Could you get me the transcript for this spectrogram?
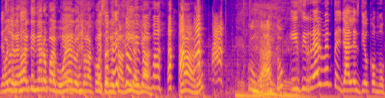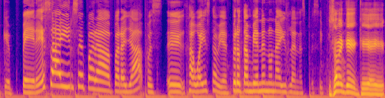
Ya Oye, saben deja el dinero para el vuelo y toda la cosa, Eso dijo estadía mi ya. mamá. Claro. Un gasto. Y si realmente ya les dio como que pereza irse para, para allá, pues eh, Hawái está bien, pero también en una isla en específico. Tú sabes que, que, eh,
